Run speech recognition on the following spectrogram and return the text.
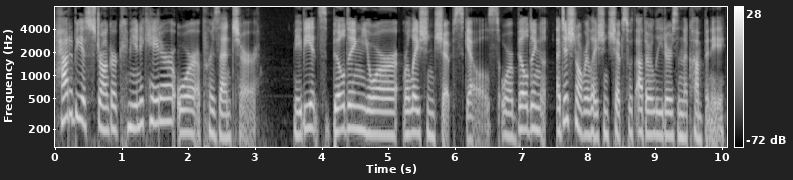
How to be a stronger communicator or a presenter. Maybe it's building your relationship skills or building additional relationships with other leaders in the company.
